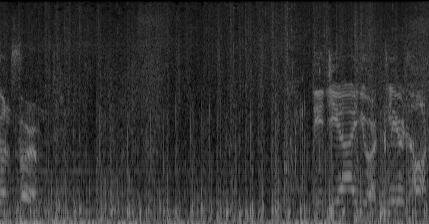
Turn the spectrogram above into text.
confirmed. DGI, you are cleared hot.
